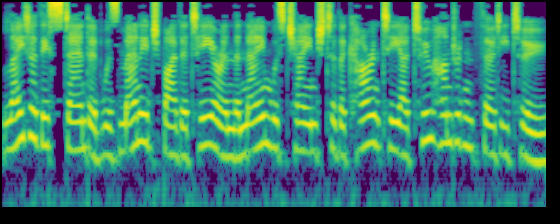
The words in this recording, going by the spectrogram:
Later this standard was managed by the TIA and the name was changed to the current TIA 232.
